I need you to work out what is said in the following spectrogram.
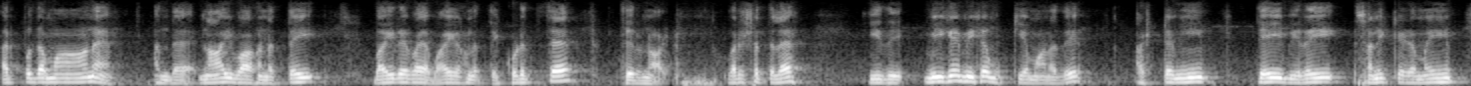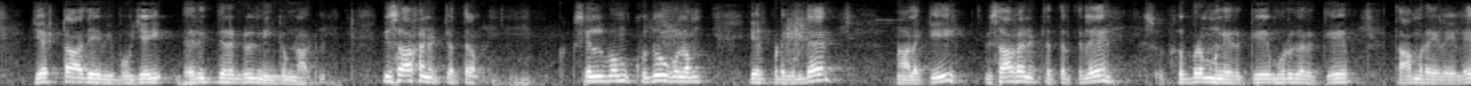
அற்புதமான அந்த நாய் வாகனத்தை பைரவ வாகனத்தை கொடுத்த திருநாள். வருஷத்தில் இது மிக மிக முக்கியமானது. அஷ்டமி தேய்பிரை சனிக்கிழமை ஜேஷ்டாதேவி பூஜை தரித்திரங்கள் நீங்கும் நாள். விசாக நட்சத்திரம். செல்வம் குதூகுலம் ஏற்படுகின்ற நாளைக்கு விசாக நட்சத்திரத்திலே சுப்பிரமணியருக்கு முருகருக்கு தாமரை இலையிலே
